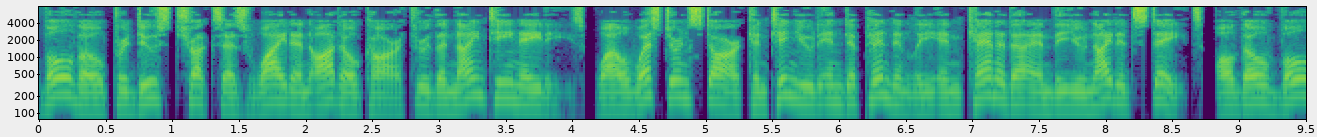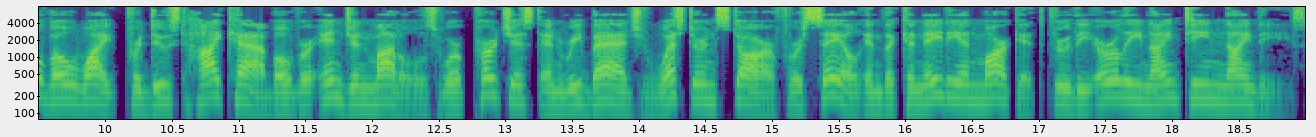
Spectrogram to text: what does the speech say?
Volvo produced trucks as White and Autocar through the 1980s, while Western Star continued independently in Canada and the United States, although Volvo White produced high cab over engine models were purchased and rebadged Western Star for sale in the Canadian market through the early 1990s.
